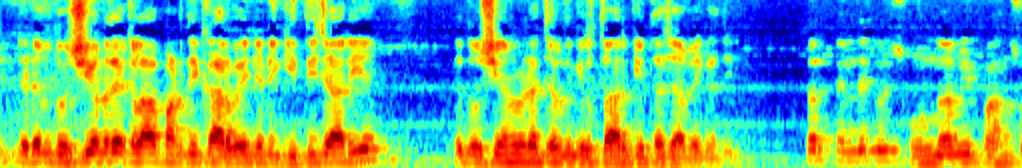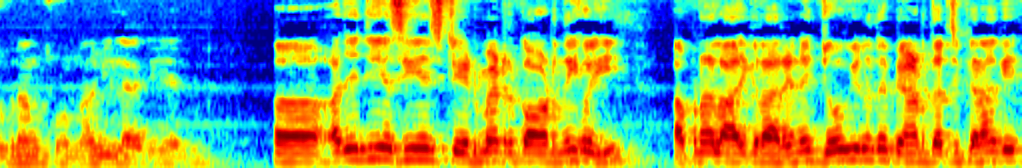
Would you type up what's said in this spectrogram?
ਜਿਹੜੇ ਵੀ ਦੋਸ਼ੀ ਉਹਨਾਂ ਦੇ ਖਿਲਾਫ ਬਣਦੀ ਕਾਰਵਾਈ ਜਿਹੜੀ ਕੀਤੀ ਜਾ ਰਹੀ ਹੈ ਤੇ ਦੋਸ਼ੀਆਂ ਨੂੰ ਜਿਹੜਾ ਜਲਦ ਗ੍ਰਿਫਤਾਰ ਕੀਤਾ ਜਾਵੇਗਾ ਜੀ। ਸਰ ਕਹਿੰਦੇ ਕੋਈ ਸੋਨਾ ਵੀ 500 ਗ੍ਰਾਮ ਸੋਨਾ ਵੀ ਲੈ ਗਏ ਆ ਜੀ। ਅਜੇ ਜੀ ਅਸੀਂ ਇਹ ਸਟੇਟਮੈਂਟ ਰਿਕਾਰਡ ਨਹੀਂ ਹੋਈ ਆਪਣਾ ਇਲਾਜ ਕਰਾ ਰਹੇ ਨੇ ਜੋ ਵੀ ਉਹਨਾਂ ਦੇ ਬਿਆਨ ਦਰਜ ਕਰਾਂਗੇ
